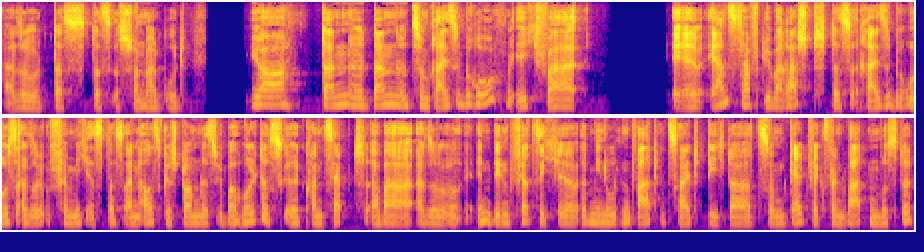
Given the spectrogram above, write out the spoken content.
Also das, das ist schon mal gut. Ja, dann, äh, dann zum Reisebüro. Ich war äh, ernsthaft überrascht des Reisebüros. Also für mich ist das ein ausgestorbenes, überholtes äh, Konzept. Aber also in den 40 äh, Minuten Wartezeit, die ich da zum Geldwechseln warten musste,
